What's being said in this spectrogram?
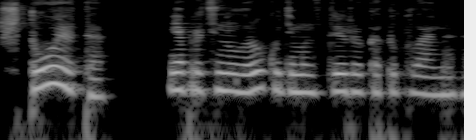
«Что это?» Я протянула руку, демонстрируя коту пламя.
